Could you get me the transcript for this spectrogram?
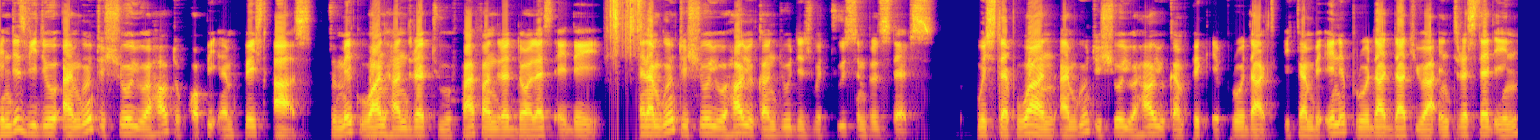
In this video, I'm going to show you how to copy and paste ads to make 100 to $500 a day. And I'm going to show you how you can do this with two simple steps. With step 1, I'm going to show you how you can pick a product. It can be any product that you are interested in.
